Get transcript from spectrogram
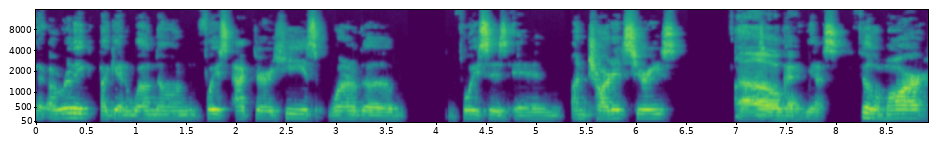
a really again well-known voice actor. He's one of the voices in Uncharted series. Oh, So, okay. Yes, Phil LaMarr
